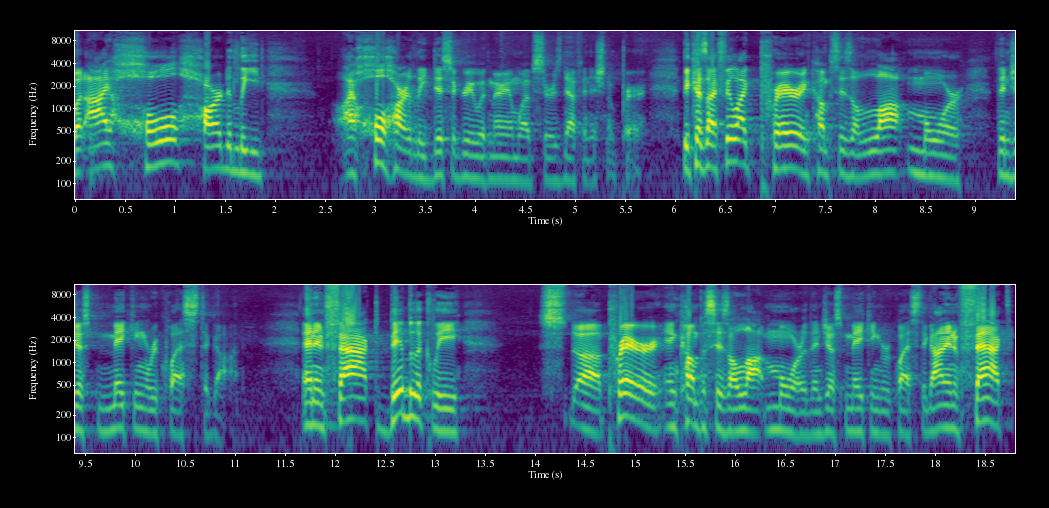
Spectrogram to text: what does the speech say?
but I wholeheartedly I wholeheartedly disagree with Merriam-Webster's definition of prayer because I feel like prayer encompasses a lot more than just making requests to God. And in fact, biblically, uh, prayer encompasses a lot more than just making requests to God. And in fact,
